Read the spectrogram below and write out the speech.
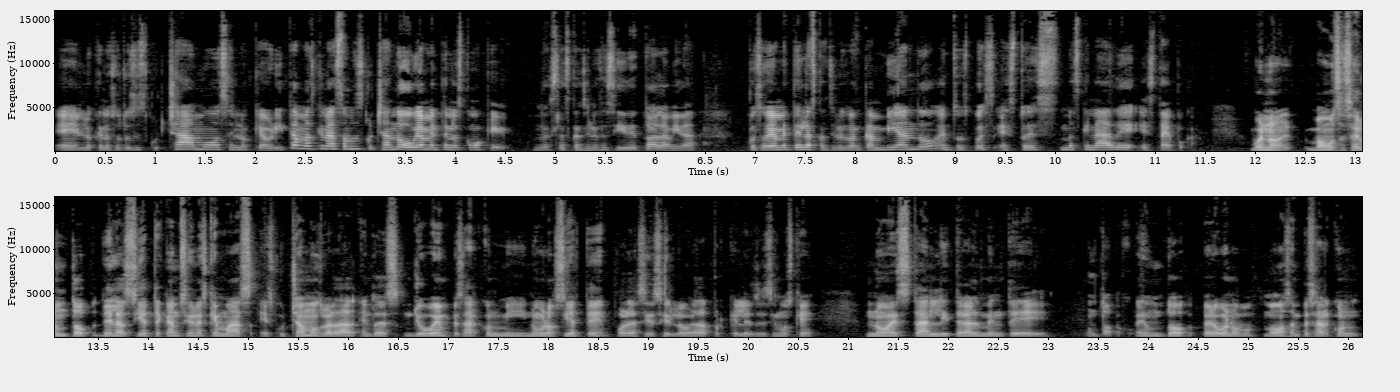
en lo que nosotros escuchamos, en lo que ahorita más que nada estamos escuchando, obviamente no es como que nuestras canciones así de toda la vida, pues obviamente las canciones van cambiando, entonces pues esto es más que nada de esta época. Bueno, vamos a hacer un top de las siete canciones que más escuchamos, ¿verdad? Entonces yo voy a empezar con mi número 7, por así decirlo, ¿verdad? Porque les decimos que no es tan literalmente un top. Un top, pero bueno, vamos a empezar con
